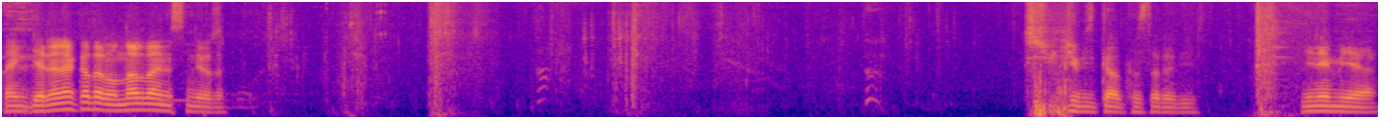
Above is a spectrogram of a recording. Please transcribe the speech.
Sen gelene kadar onlar da aynısını diyordu. Çünkü biz Galatasaraylıyız. Yine mi ya?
